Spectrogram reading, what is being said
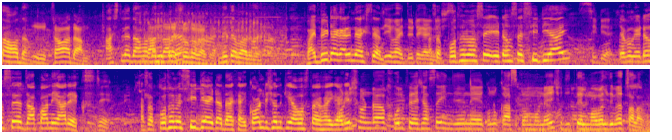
চাওয়া দাম? চাওয়া দাম। আসলে দাম সুযোগ আছে। নিতে পারবে। ভাই দুইটা গাড়ি নিয়ে আসছেন? জি ভাই দুইটা গাড়ি আচ্ছা প্রথমে হচ্ছে এটা হচ্ছে সিডিআই সিডিআই এবং এটা হচ্ছে জাপানি আর এক্স জি। আচ্ছা প্রথমে সিটিআইটা দেখাই। কন্ডিশন কি অবস্থায় ভাই গাড়ির? কন্ডিশনটা ফুল ফ্রেশ আছে ইঞ্জিনে কোনো কাজকর্ম নেই শুধু তেল মোবাইল দিবে চালাবে।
